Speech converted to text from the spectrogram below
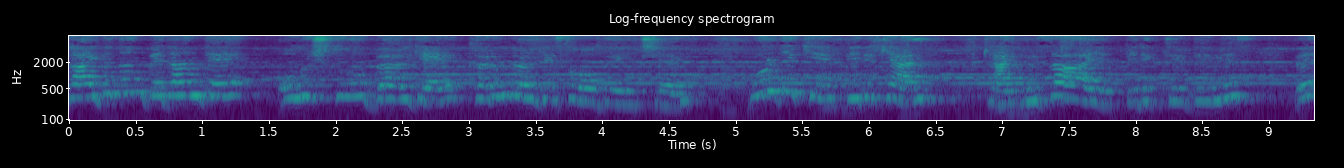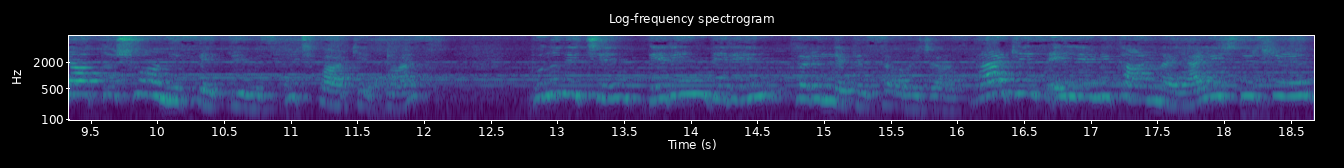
kaygının bedende oluştuğu bölge karın bölgesi olduğu için buradaki biriken kendimize ait biriktirdiğimiz veyahut da şu an hissettiğimiz hiç fark etmez. Bunun için derin derin karın nefesi alacağız. Herkes ellerini karnına yerleştirsin.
